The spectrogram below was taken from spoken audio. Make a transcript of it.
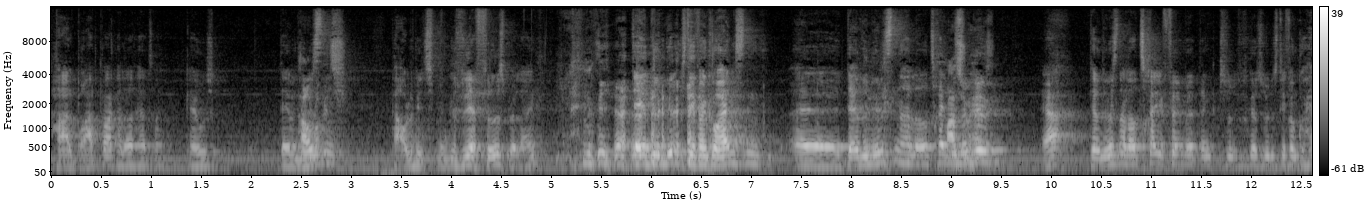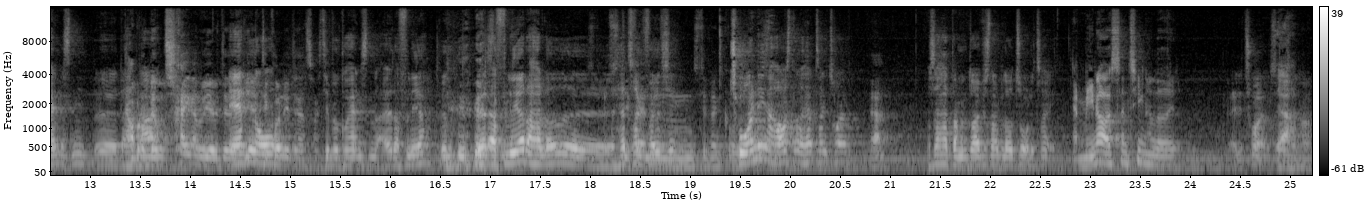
Harald Bratbak har lavet hat kan jeg huske. David Pavlovic. Nielsen. Pavlovic, men det synes jeg er fede spillere, ikke? David, Stefan Kohansen, øh, David Nielsen har lavet tre mål. Ja, David Nielsen har lavet 3-5-1, den skal jeg tydeligt. Stefan Kohansen, øh, der Har du nævnt tre gange nu, Jeppe? det, 18 det, det er år. kun et hat Stefan Kohansen, er der flere? Er der flere, der har lavet øh, hat for FC? Torninger har også lavet hat tror jeg. Ja. Og så har Damien Døjvis nok lavet to eller tre. Jeg mener også, at Santin har lavet et. Ja, det tror jeg altså, Ja. han har.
